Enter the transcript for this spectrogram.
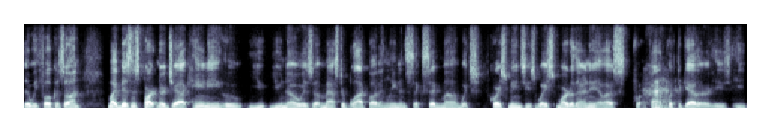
that we focus on. My business partner, Jack Haney, who you, you know is a master black belt in Lean and Six Sigma, which of course means he's way smarter than any of us kind of put together. He's, he,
